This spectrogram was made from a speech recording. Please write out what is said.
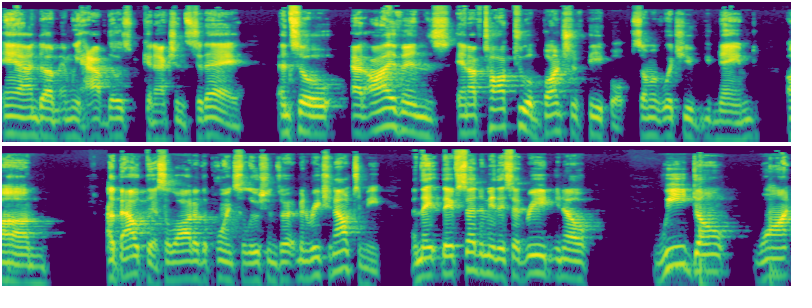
and um, and we have those connections today. And so at Ivans, and I've talked to a bunch of people, some of which you, you've named, um, about this. A lot of the point solutions have been reaching out to me, and they they've said to me, they said, Reid, you know, we don't want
